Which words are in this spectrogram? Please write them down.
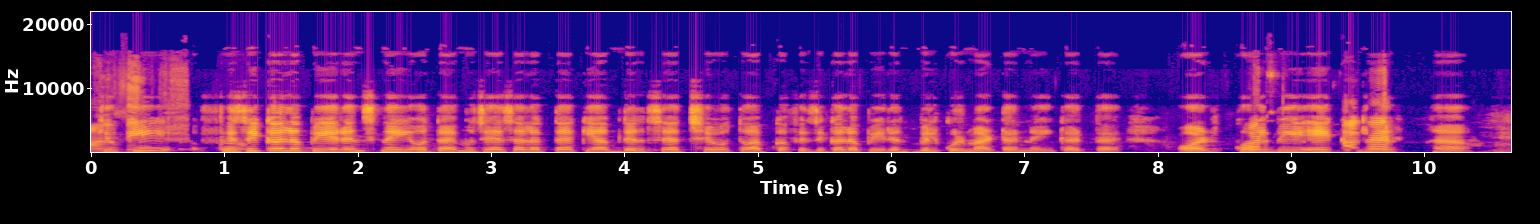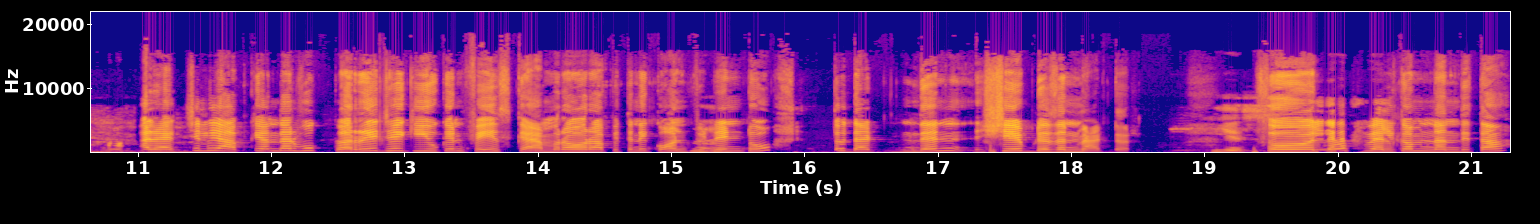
क्योंकि डांसिंग फ़िज़िकल अपीयरेंस नहीं होता है मुझे ऐसा लगता है कि आप दिल से अच्छे हो तो आपका फ़िज़िकल अपीयरेंस बिल्कुल मैटर नहीं करता है। और कोई भी एक अगर हाँ। और एक्चुअली आपके अंदर वो करेज है कि यू कैन फेस कैमरा और आप इतने हम्म। कॉन्फिडेंट हो तो that then shape doesn't matter yes so let's welcome Nandita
